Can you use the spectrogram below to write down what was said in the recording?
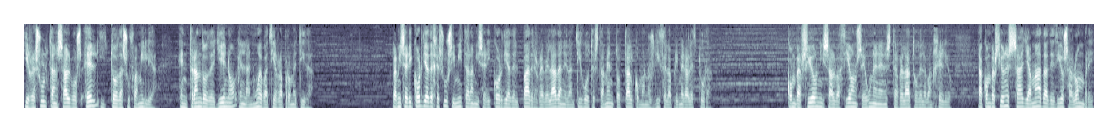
y resultan salvos él y toda su familia, entrando de lleno en la nueva tierra prometida. La misericordia de Jesús imita la misericordia del Padre revelada en el Antiguo Testamento, tal como nos dice la primera lectura. Conversión y salvación se unen en este relato del Evangelio. La conversión es esa llamada de Dios al hombre,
